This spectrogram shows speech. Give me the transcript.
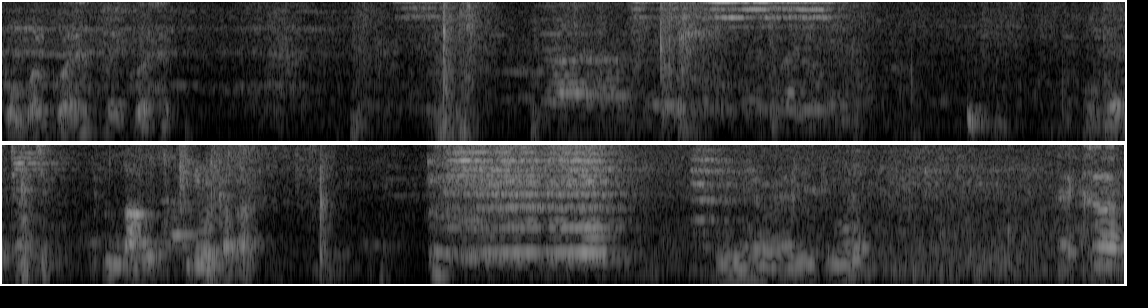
হাত ওই করে হাত এই যে এটা হচ্ছে লাল ক্রিম কালার। এক হাত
